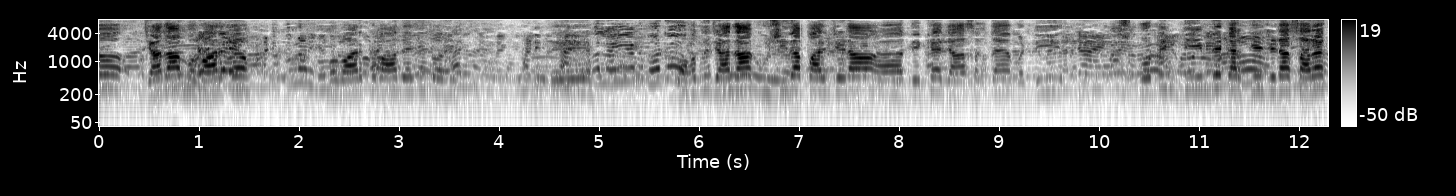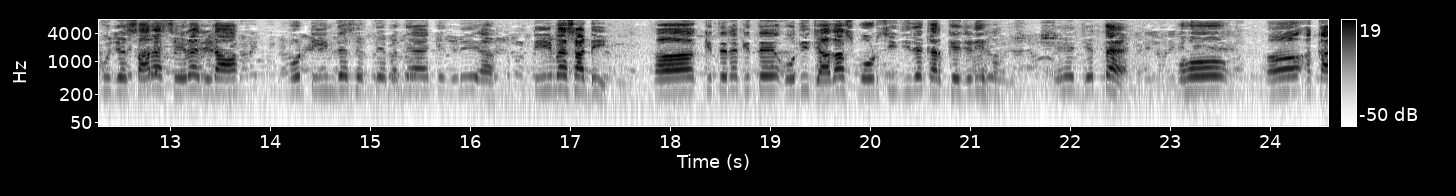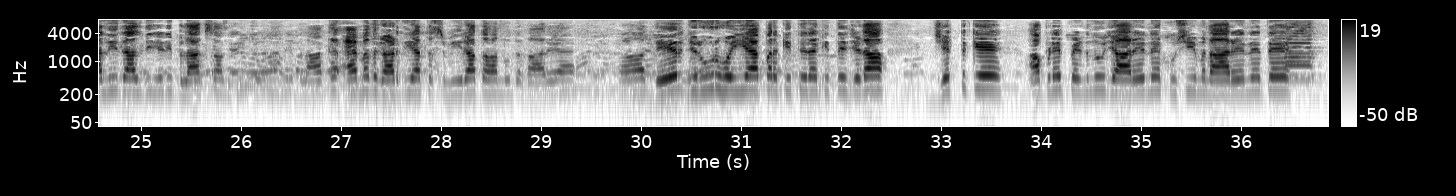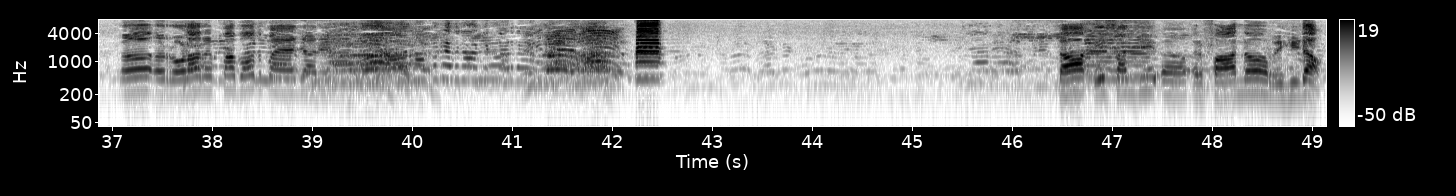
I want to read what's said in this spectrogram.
ਜ਼ਿਆਦਾ ਮੁਬਾਰਕ, ਮੁਬਾਰਕਬਾਦ ਹੈ ਜੀ ਤੁਹਾਨੂੰ। ਤੇ ਬਹੁਤ ਜ਼ਿਆਦਾ ਖੁਸ਼ੀ ਦਾ ਪਲ ਜਿਹੜਾ ਦੇਖਿਆ ਜਾ ਸਕਦਾ ਹੈ। ਵੱਡੀ ਸਪੋਰਟਿੰਗ ਟੀਮ ਦੇ ਕਰਕੇ ਜਿਹੜਾ ਸਾਰਾ ਕੁਝ, ਸਾਰਾ ਸਿਹਰਾ ਜਿਹੜਾ, ਉਹ ਟੀਮ ਦੇ ਸਿਰ ਤੇ ਬੰਨਿਆ ਹੈ ਕਿ ਜਿਹੜੀ ਟੀਮ ਹੈ ਸਾਡੀ ਕਿਤੇ ਨਾ ਕਿਤੇ ਉਹਦੀ ਜ਼ਿਆਦਾ ਸਪੋਰਟ ਸੀ, ਜਿਹਦੇ ਕਰਕੇ ਜਿਹੜੀ ਇਹ ਜਿੱਤ ਹੈ, ਉਹ ਅਕਾਲੀ ਦਲ ਦੀ ਜਿਹੜੀ ਬਲਾਕ ਸੰਮਤੀ ਚੋਣਾਂ ਨੇ ਬਲਾਕ ਅਹਿਮਦਗੜ੍ਹ ਦੀਆਂ ਤਸਵੀਰਾਂ ਤੁਹਾਨੂੰ ਦਿਖਾ ਰਿਹਾ ਹੈ। ਦੇਰ ਜ਼ਰੂਰ ਹੋਈ ਹੈ ਪਰ ਕਿਤੇ ਨਾ ਕਿਤੇ ਜਿਹੜਾ ਜਿੱਤ ਕੇ ਆਪਣੇ ਪਿੰਡ ਨੂੰ ਜਾ ਰਹੇ ਨੇ ਖੁਸ਼ੀ ਮਨਾ ਰਹੇ ਨੇ ਤੇ ਰੌਲਾ ਰੱਪਾ ਬਹੁਤ ਪਾਇਆ ਜਾ ਰਿਹਾ ਤਾਂ ਇਹ ਸਨ ਜੀ ਅ, ਇਰਫਾਨ ਰਹੀੜਾ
